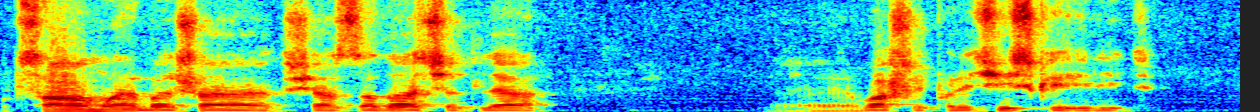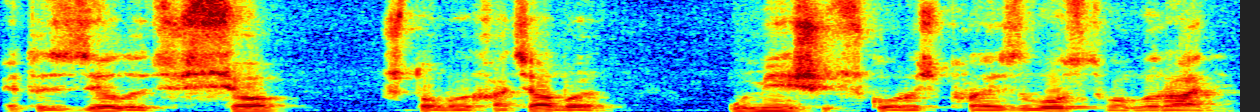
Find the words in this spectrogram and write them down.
Вот самая большая сейчас задача для э, вашей политической элиты – это сделать все, чтобы хотя бы уменьшить скорость производства в Иране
